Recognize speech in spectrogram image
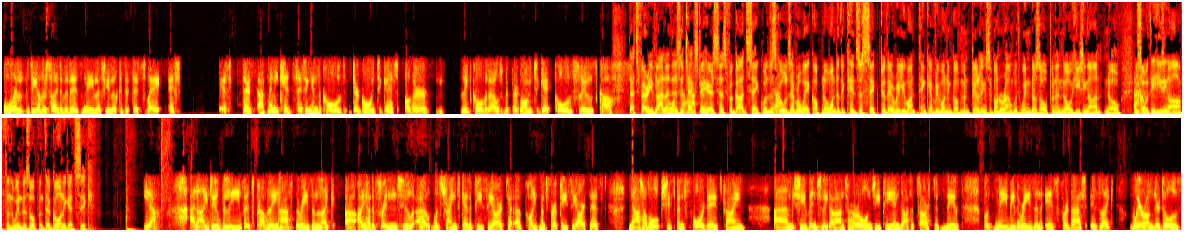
Well, the other side of it is, Neil, if you look at it this way, if if there's that many kids sitting in the cold, they're going to get other leave COVID out of it. They're going to get colds, flus, coughs. That's very valid. There's a texter here says, "For God's sake, will the Yeah. schools ever wake up? No wonder the kids are sick. Do they really want think everyone in government buildings are going around with windows open and no heating on? No. so with the heating off and the windows open, they're going to get sick. Yeah, and I do believe it's probably half the reason. Like uh, I had a friend who uh, was trying to get a PCR t- appointment for a PCR test. Not a hope. She spent four days trying. Um, she eventually got onto her own GP and got it sorted, Neil. But maybe the reason is for that is like we're under those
